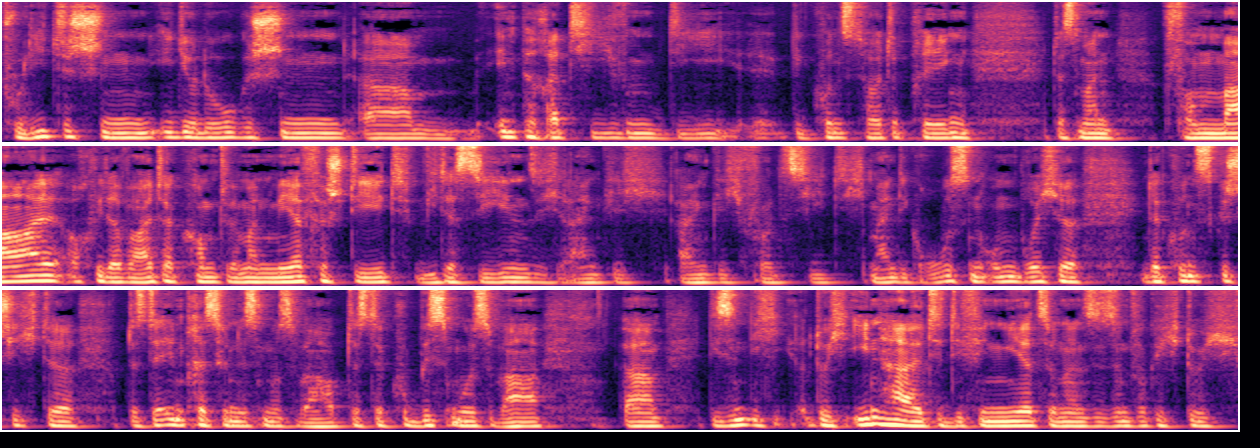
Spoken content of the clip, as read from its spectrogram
politischen, ideologischen ähm, Imperativen, die äh, die Kunst heute prägen, dass man formal auch wieder weiterkommt, wenn man mehr versteht, wie das Sehen sich eigentlich, eigentlich vollzieht. Ich meine, die großen Umbrüche in der Kunstgeschichte, ob das der Impressionismus war, ob das der Kubismus war, äh, die sind nicht durch Inhalte definiert, sondern sie sind wirklich durch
